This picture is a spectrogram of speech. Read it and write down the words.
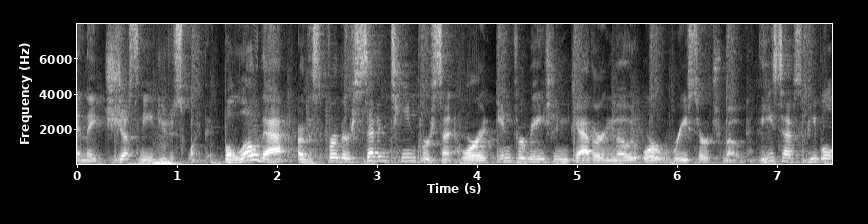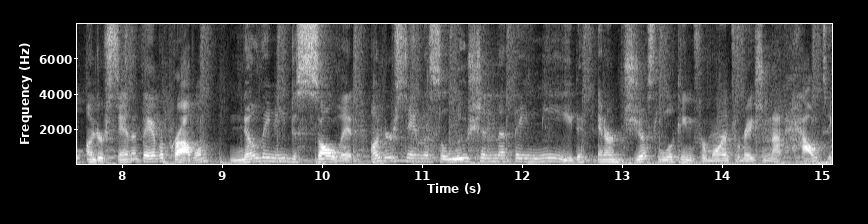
and they just need you to swipe it. Below that are the further 17% who are in information gathering mode or research mode. These types of people understand that they have a problem, know they need to solve it, understand the solution that they need, and are just looking for more information on how to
